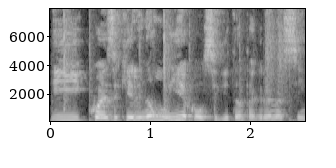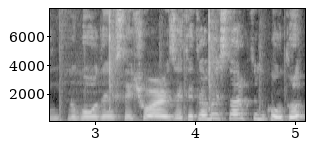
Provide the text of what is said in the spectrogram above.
e coisa que ele não ia conseguir tanta grana assim no Golden State Warriors. E tem até uma história que tu me contou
